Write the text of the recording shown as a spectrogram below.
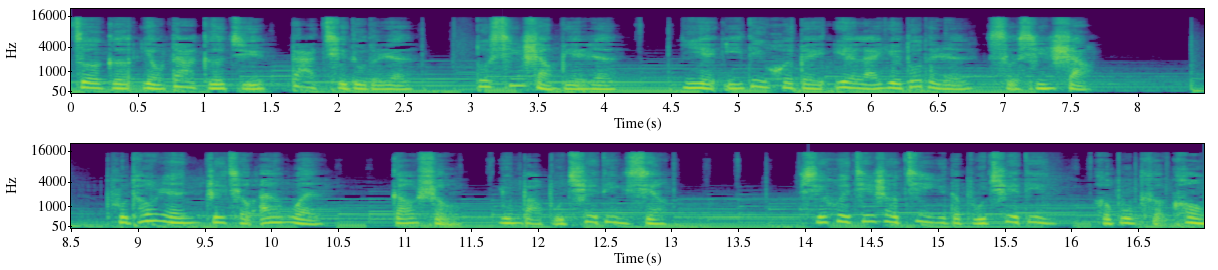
做个有大格局、大气度的人，多欣赏别人，你也一定会被越来越多的人所欣赏。普通人追求安稳，高手拥抱不确定性，学会接受际遇的不确定。和不可控，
